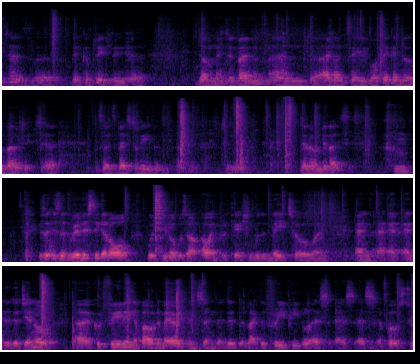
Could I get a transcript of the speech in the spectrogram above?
It has uh, been completely uh, dominated by them, and uh, I don't see what they can do about it. Uh, so it's best to leave them uh, to their own devices. Hmm. Is it, is it realistic at all with you know with our, our implication with the NATO and and and, and the, general uh, good feeling about Americans and the, the, like the free people as, as as opposed to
